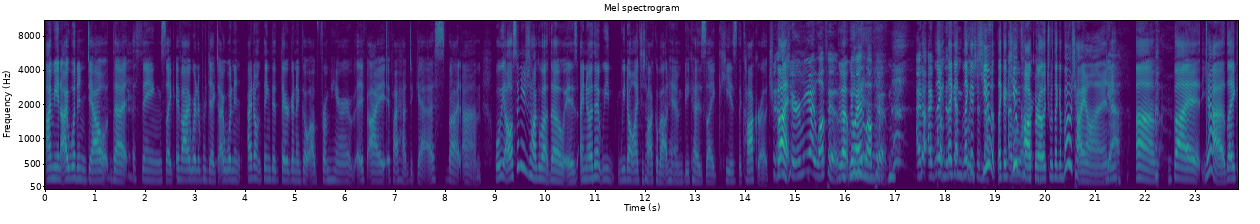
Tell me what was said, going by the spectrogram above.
I mean, I wouldn't doubt that things like if I were to predict, I wouldn't I don't think that they're going to go up from here if I if I had to guess. But um what we also need to talk about though is I know that we we don't like to talk about him because like he is the cockroach. Oh, But jeremy i love him but no we- i love him I've, I've like like a like a cute like a cute will never eat- cockroach with like a bow tie on. yeah Um, but yeah, like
